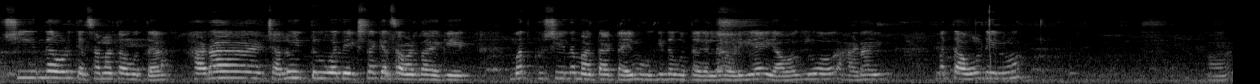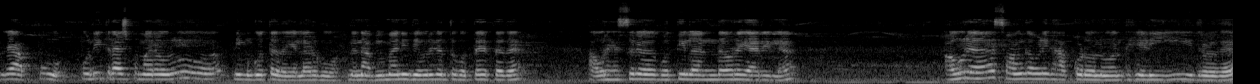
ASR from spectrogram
ಖುಷಿಯಿಂದ ಅವಳು ಕೆಲಸ ಮಾಡ್ತಾ ಹೋಗುತ್ತಾ ಹಾಡ ಚಾಲೂ ಇತ್ತು, ಒಂದು ಎಕ್ಸ್ಟ್ರಾ ಕೆಲಸ ಮಾಡ್ತಾ ಆಗಿ ಮತ್ತು ಖುಷಿಯಿಂದ ಮಾಡ್ತಾ ಟೈಮ್ ಹೋಗಿದ್ದ ಗೊತ್ತಾಗಲ್ಲ ಅವಳಿಗೆ. ಯಾವಾಗಲೂ ಹಾಡ, ಮತ್ತು ಅವಳದೇನು ಅಂದರೆ ಅಪ್ಪು ಪುನೀತ್ ರಾಜ್ಕುಮಾರ್ ಅವರು ನಿಮ್ಗೆ ಗೊತ್ತದ ಎಲ್ಲರಿಗೂ? ನನ್ನ ಅಭಿಮಾನಿ ದೇವರಿಗಂತೂ ಗೊತ್ತೇ ಇರ್ತದೆ. ಅವ್ರ ಹೆಸರು ಗೊತ್ತಿಲ್ಲ ಅಂದವ್ರು ಯಾರಿಲ್ಲ. ಅವರ ಸಾಂಗ್ ಅವಳಿಗೆ ಹಾಕ್ಕೊಡೋನು ಅಂತ ಹೇಳಿ ಇದ್ರೊಳಗೆ.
